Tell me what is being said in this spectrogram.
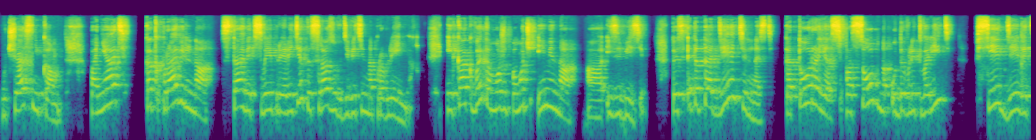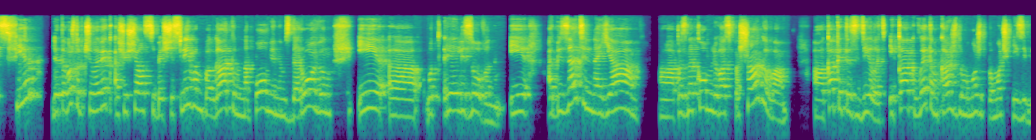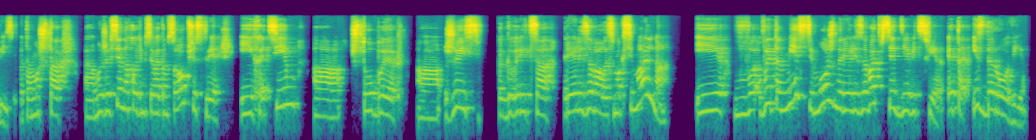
участникам понять, как правильно ставить свои приоритеты сразу в девяти направлениях. И как в этом может помочь именно а, EasyBizy. То есть это та деятельность, которая способна удовлетворить все девять сфер для того, чтобы человек ощущал себя счастливым, богатым, наполненным, здоровым и э, вот реализованным. И обязательно я э, познакомлю вас пошагово, э, как это сделать и как в этом каждому может помочь EasyBizy. Потому что э, мы же все находимся в этом сообществе и хотим, э, чтобы э, жизнь, как говорится, реализовалась максимально, и в, в этом месте можно реализовать все девять сфер. Это и здоровье,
